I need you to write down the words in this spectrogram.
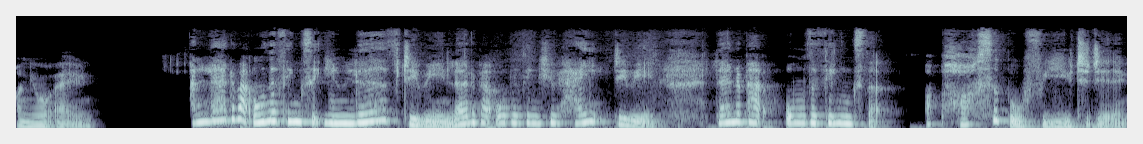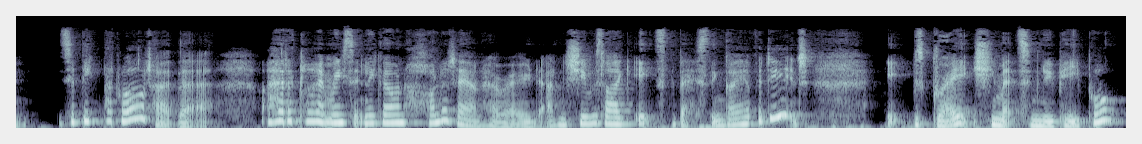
on your own and learn about all the things that you love doing, learn about all the things you hate doing, learn about all the things that are possible for you to do. It's a big bad world out there. I had a client recently go on holiday on her own and she was like, it's the best thing I ever did. It was great. She met some new people.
